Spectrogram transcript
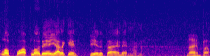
Loppuaplodien jälkeen tiedetään enemmän. Näinpä.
